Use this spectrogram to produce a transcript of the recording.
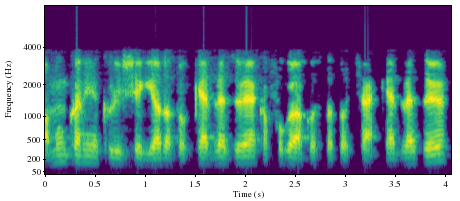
a munkanélküliségi adatok kedvezőek, a foglalkoztatottság kedvező,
